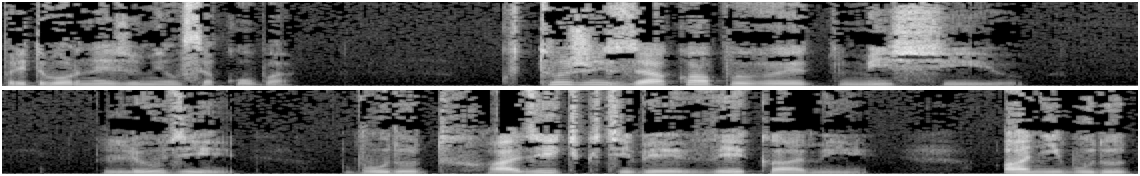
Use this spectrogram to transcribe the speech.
притворно изумился Коба. — Кто же закапывает мессию? Люди будут ходить к тебе веками, они будут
